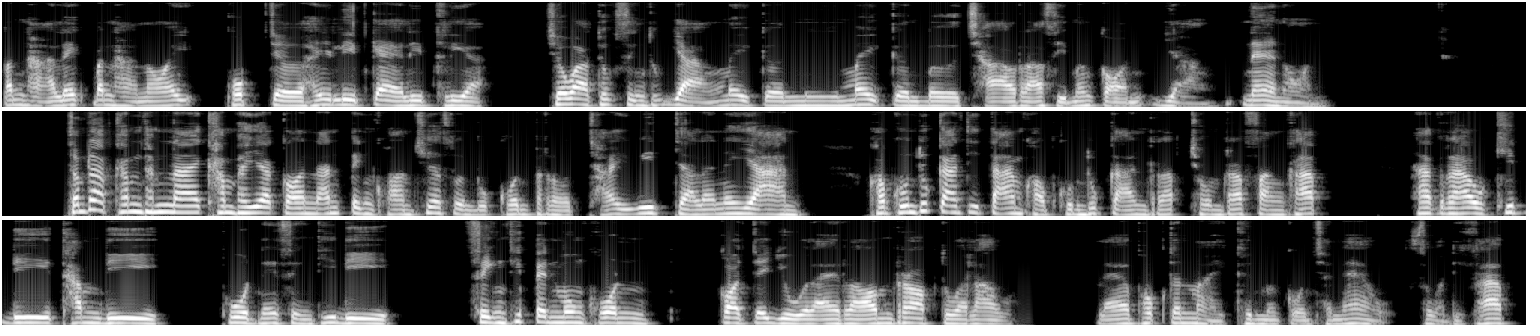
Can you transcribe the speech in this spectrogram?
ปัญหาเล็กปัญหาน้อย พบเจอให้รีบแก้รีบเคลียร์เชื่อว่าทุกสิ่งทุกอย่างไม่เกินมือไม่เกินเบอร์ชาวราศีมังกรอย่างแน่นอน สำหรับคำทำนายคำพยากรณ์นั้นเป็นความเชื่อส่วนบุคคลโปรดใช้วิจารณญาณ ขอบคุณทุกการติดตามขอบคุณทุกการรับชมรับฟังครับ หากเราคิดดีทำดี พูดในสิ่งที่ดี สิ่งที่เป็นมงคลก็จะอยู่รายล้อมรอบตัวเรา แล้วพบกันใหม่ขึ้นมังกรชาแนลสวัสดีครับ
